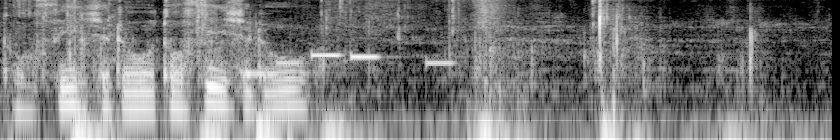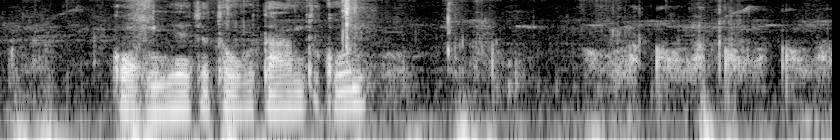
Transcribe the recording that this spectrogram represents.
โทฟี่ชะโดโทฟี่ชะโดก่อนเมียจะโทรตามทุกคน เอาละเอาละเอาละเอาละ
